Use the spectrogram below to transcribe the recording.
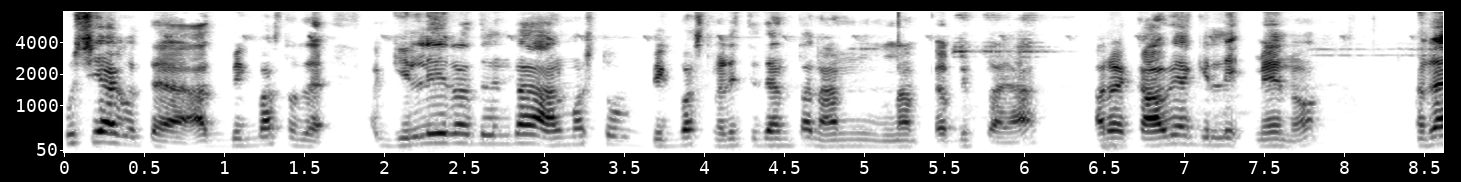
ಖುಷಿ ಆಗುತ್ತೆ. ಅದ್ ಬಿಗ್ ಬಾಸ್ ನೋಡಿದ್ರೆ ಗಿಲ್ಲಿ ಇರೋದ್ರಿಂದ ಆಲ್ಮೋಸ್ಟ್ ಬಿಗ್ ಬಾಸ್ ನಡೀತಿದೆ ಅಂತ ನನ್ ಅಭಿಪ್ರಾಯ. ಆದ್ರೆ ಕಾವ್ಯ ಗಿಲ್ಲಿ ಮೇನು ಅಂದ್ರೆ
